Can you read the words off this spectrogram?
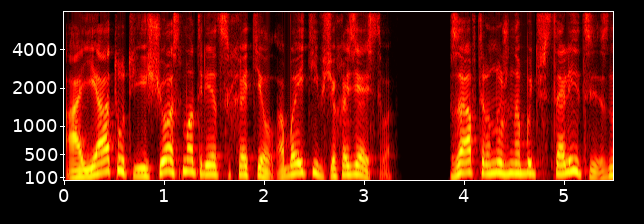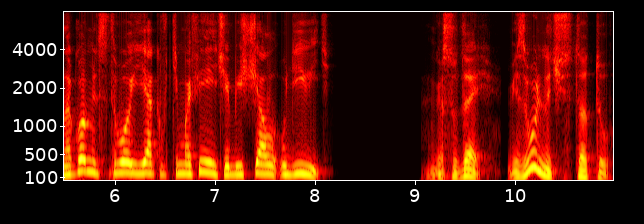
А я тут еще осмотреться хотел, обойти все хозяйство. Завтра нужно быть в столице, знакомец твой Яков Тимофеевич обещал удивить. Государь, изволь чистоту.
